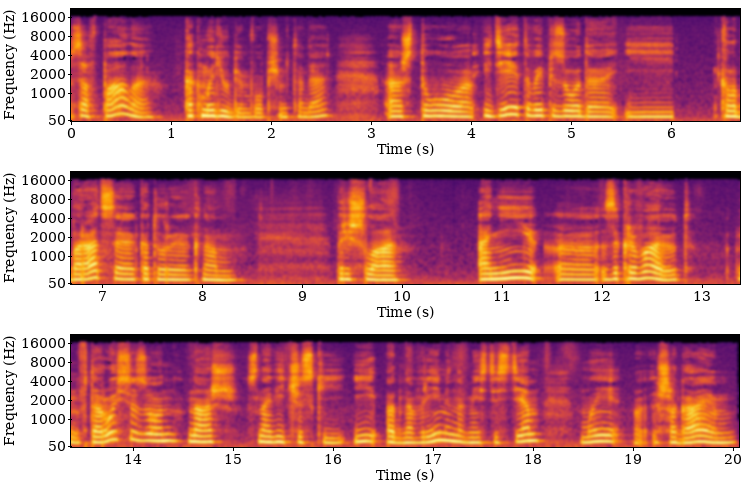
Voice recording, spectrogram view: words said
совпало, как мы любим, в общем-то, да, а, что идея этого эпизода и коллаборация, которая к нам пришла, они э, закрывают второй сезон наш сновидческий, и одновременно вместе с тем мы шагаем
